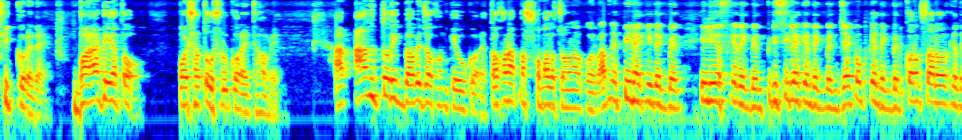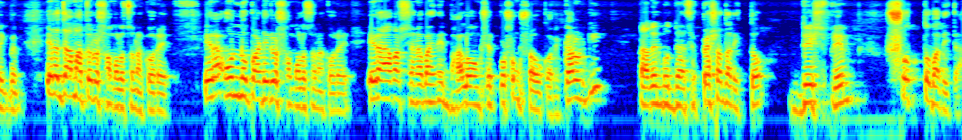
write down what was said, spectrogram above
ঠিক করে দেয়। ভাড়াটিয়া তো পয়সা তো উসুল করাইতে হবে। আর আন্তরিকভাবে যখন কেউ করে, তখন আপনার সমালোচনা করবে। আপনি পিনাকি দেখবেন, ইলিয়াসকে দেখবেন, প্রিসিলাকে দেখবেন, জ্যাকবকে দেখবেন করক সারোয়ারকে দেখবেন। এরা জামাতেরও সমালোচনা করে, এরা অন্য পার্টিরও সমালোচনা করে, এরা আবার সেনাবাহিনীর ভালো অংশের প্রশংসাও করে। কারণ কি? তাদের মধ্যে আছে পেশাদারিত্ব, দেশপ্রেম, সত্যবাদিতা।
